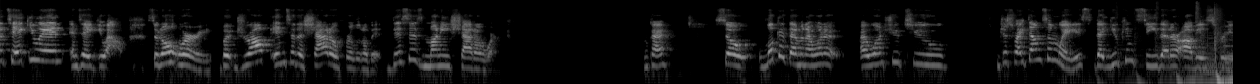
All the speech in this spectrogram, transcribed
to take you in and take you out. So don't worry, but drop into the shadow for a little bit. This is money shadow work. Okay? So look at them and I want to I want you to just write down some ways that you can see that are obvious for you.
